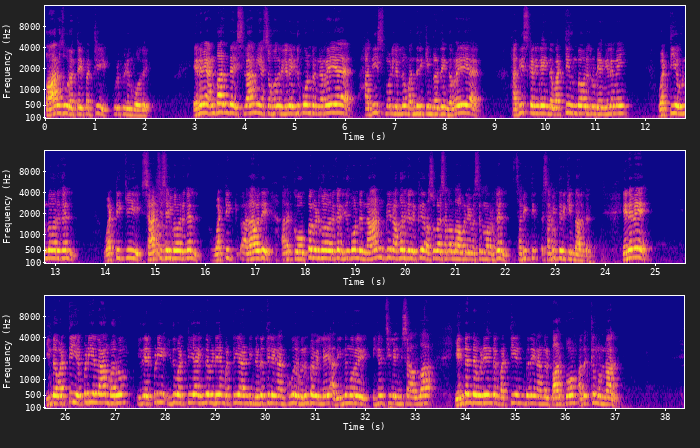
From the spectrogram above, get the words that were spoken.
பாரதூரத்தை பற்றி குறிப்பிடும் போது எனவே அன்பார்ந்த இஸ்லாமிய சகோதரிகளை இது போன்ற நிறைய ஹதீஸ் மொழிகளிலும் வந்திருக்கின்றது. நிறைய ஹதீஸ்களிலே இந்த வட்டி உண்பவர்களுடைய நிலைமை வட்டியை உண்பவர்கள் வட்டிக்கு சாட்சி செய்பவர்கள் வட்டி அதாவது அதற்கு ஒப்பமிடுபவர்கள் இது போன்ற நான்கு நபர்களுக்கு ரசூலா சல்லாஹ் அலி வசலம் அவர்கள் சபித்து சபித்திருக்கின்றார்கள். எனவே இந்த வட்டி எப்படியெல்லாம் வரும் இது எப்படி இது வட்டியா இந்த விடயம் பற்றியா என்று இந்த இடத்திலே நான் கூற விரும்பவில்லை. அது இன்னும் ஒரு நிகழ்ச்சியிலே இன்ஷா அல்லா எந்தெந்த விடயங்கள் வட்டி என்பதை நாங்கள் பார்ப்போம். அதற்கு முன்னால்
